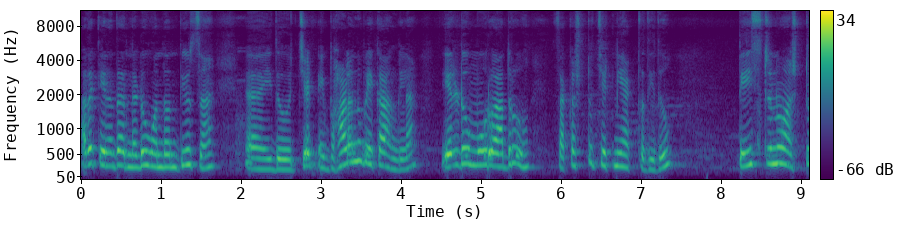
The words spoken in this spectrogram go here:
ಅದಕ್ಕೇನದ ನಡು ಒಂದೊಂದು ದಿವಸ ಇದು ಚಟ್ನಿ ಭಾಳನೂ ಬೇಕಾಗಂಗಿಲ್ಲ ಎರಡು, ಮೂರು ಆದರೂ ಸಾಕಷ್ಟು ಚಟ್ನಿ ಆಗ್ತದೆ ಇದು. ಟೇಸ್ಟೂ ಅಷ್ಟು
